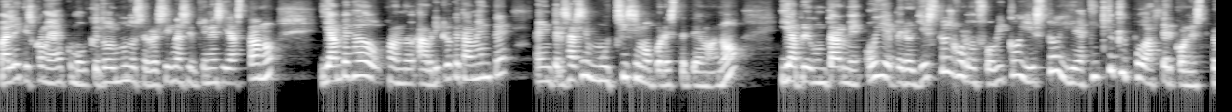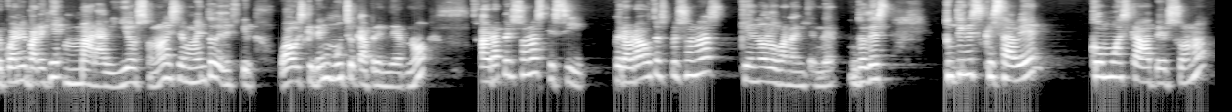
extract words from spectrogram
¿vale? Que es ya como que todo el mundo se resigna a ser quien es y ya está, ¿no? Y ha empezado, cuando abrí croquetamente, a interesarse muchísimo por este tema, ¿no? Y a preguntarme, oye, pero ¿y esto es gordofóbico? ¿Y esto? ¿Y aquí qué puedo hacer con esto? Lo cual me parece maravilloso, ¿no? Ese momento de decir, wow, es que tengo mucho que aprender, ¿no? Habrá personas que sí, pero habrá otras personas que no lo van a entender. Entonces, tú tienes que saber cómo es cada persona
